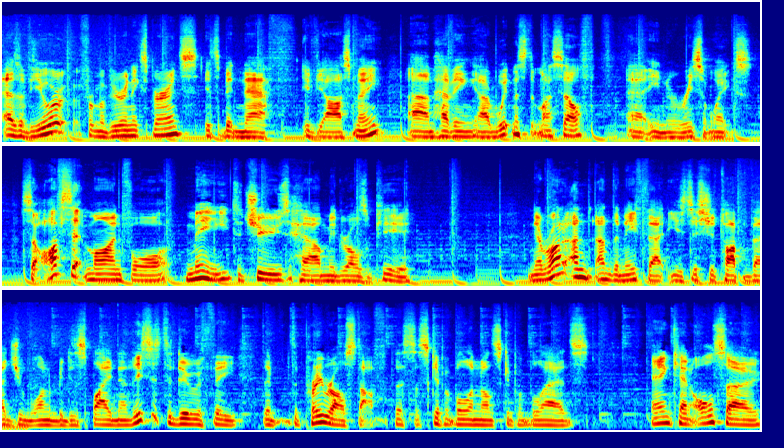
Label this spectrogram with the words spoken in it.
As a viewer, from a viewing experience, it's a bit naff, if you ask me, um, having uh, witnessed it myself uh, in recent weeks. So I've set mine for me to choose how mid-rolls appear. Now, right un underneath that is just your type of ads you want to be displayed. Now, this is to do with the, the, the pre-roll stuff. That's the skippable and non-skippable ads. And can also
